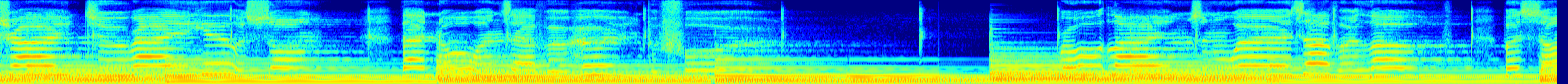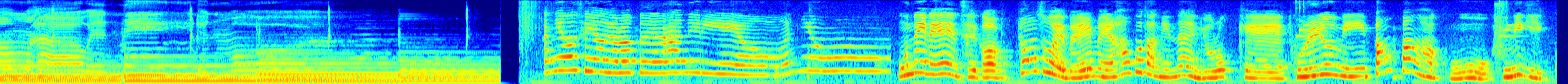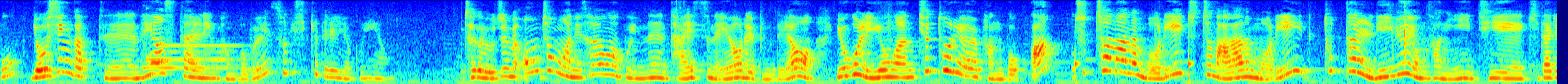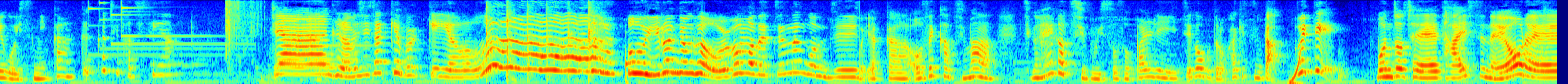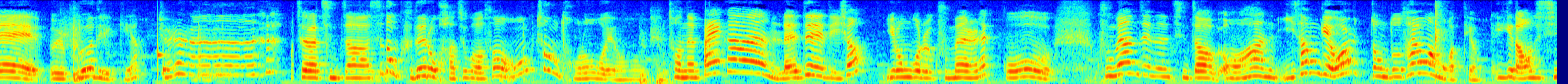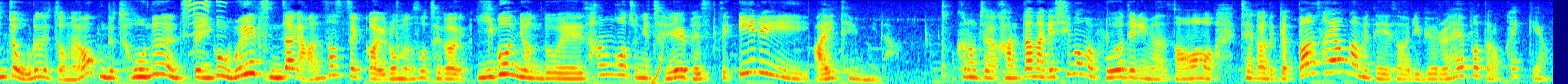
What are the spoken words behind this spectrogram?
tried to write you a song that no one's ever heard before. Wrote lines and words of our love, but somehow it needed more. 안녕하세요 여러분 하늘이에요 안녕 오늘은 제가 평소에 매일매일 하고 다니는 이렇게 볼륨이 빵빵하고 분위기 있고 여신 같은 헤어스타일링 방법을 소개시켜 드리려고 해요 제가 요즘에 엄청 많이 사용하고 있는 다이슨 에어랩인데요. 이걸 이용한 튜토리얼 방법과 추천하는 머리, 추천 안 하는 머리, 토탈 리뷰 영상이 뒤에 기다리고 있으니까 끝까지 봐주세요. 짠! 그럼 시작해볼게요. 우와! 얼마만에 찍는 건지 약간 어색하지만 지금 해가 지고 있어서 빨리 찍어보도록 하겠습니다. 화이팅! 먼저 제 다이슨 에어랩을 보여드릴게요. 짜라란! 제가 진짜 쓰던 그대로 가지고 와서 엄청 더러워요. 저는 빨간 레드 에디션? 이런 거를 구매를 했고 구매한 지는 진짜 어, 한 2, 3개월 정도 사용한 것 같아요. 이게 나온 지 진짜 오래됐잖아요? 근데 저는 진짜 이걸 왜 진작에 안 샀을까 이러면서 제가 이번 연도에 산 거 중에 제일 베스트 1위 아이템입니다. 그럼 제가 간단하게 시범을 보여드리면서 제가 느꼈던 사용감에 대해서 리뷰를 해보도록 할게요.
